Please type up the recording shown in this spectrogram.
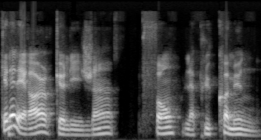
Quelle est l'erreur que les gens font la plus commune,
